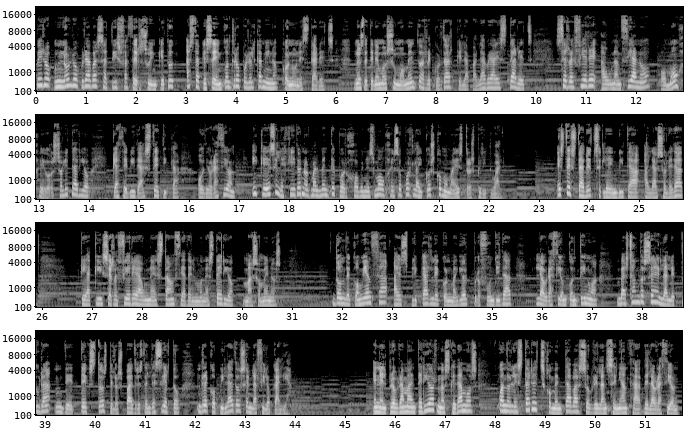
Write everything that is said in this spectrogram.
pero no lograba satisfacer su inquietud hasta que se encontró por el camino con un starets. Nos detenemos un momento a recordar que la palabra starets se refiere a un anciano o monje o solitario que hace vida ascética o de oración y que es elegido normalmente por jóvenes monjes o por laicos como maestro espiritual. Este starets le invita a la soledad, que aquí se refiere a una estancia del monasterio, más o menos, donde comienza a explicarle con mayor profundidad la oración continua, basándose en la lectura de textos de los padres del desierto recopilados en la Filocalia. En el programa anterior nos quedamos cuando Starets comentaba sobre la enseñanza de la oración.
